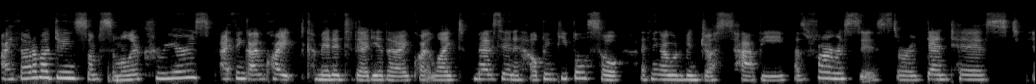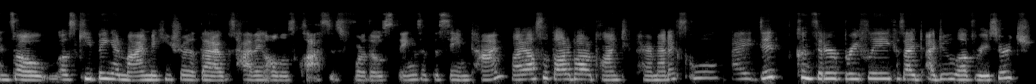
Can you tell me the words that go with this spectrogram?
I thought about doing some similar careers. I think I'm quite committed to the idea that I quite liked medicine and helping people. So I think I would have been just happy as a pharmacist or a dentist. And so I was keeping in mind making sure that I having all those classes for those things at the same time. I also thought about applying to paramedic school. I did consider briefly because I, I do love research.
